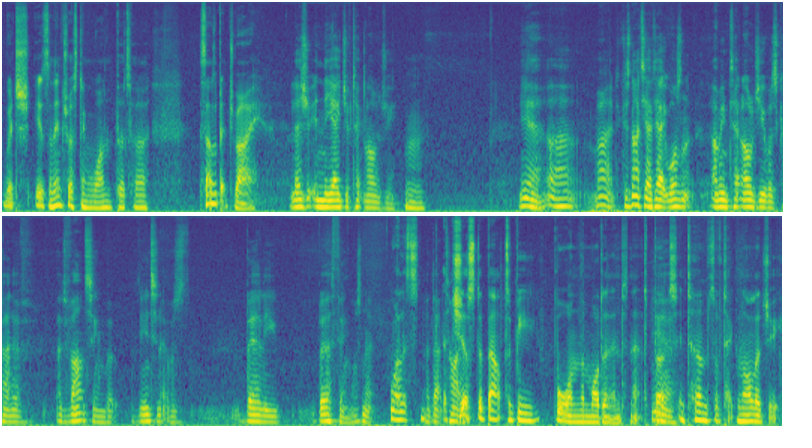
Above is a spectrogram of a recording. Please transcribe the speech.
which is an interesting one, but uh, sounds a bit dry. Leisure in the age of technology. Mm. Yeah, uh, right. Because 1988 wasn't. I mean, technology was kind of advancing, but the internet was barely birthing, wasn't it? Well, it's At that time. just about to be born, the modern internet, but Yeah. in terms of technology,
